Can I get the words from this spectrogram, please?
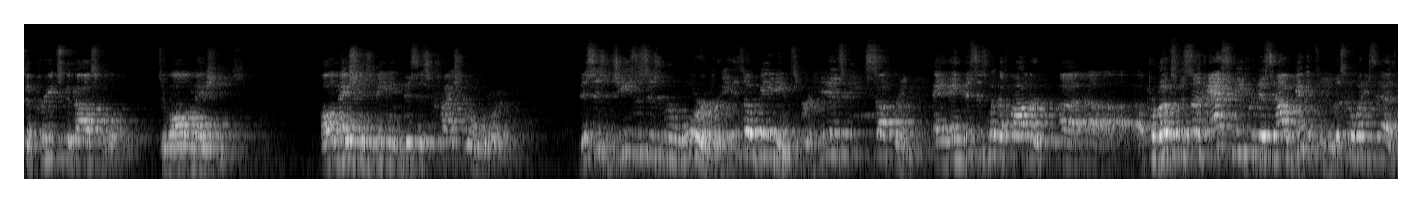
to preach the gospel to all nations. All nations meaning this is Christ's reward. This is Jesus' reward for his obedience, for his suffering. And, and this is what the Father uh, uh, uh, provokes the Son. Ask me for this, and I'll give it to you. Listen to what he says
